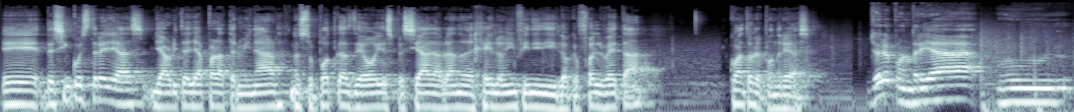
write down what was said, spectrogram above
eh, de cinco estrellas, y ahorita ya para terminar nuestro podcast de hoy especial hablando de Halo Infinite y lo que fue el beta, ¿cuánto le pondrías? Yo le pondría un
